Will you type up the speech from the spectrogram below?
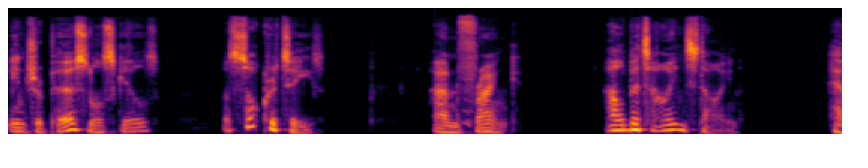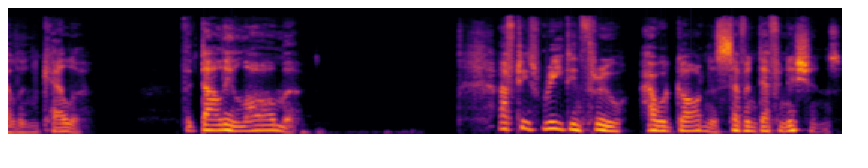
intrapersonal skills are Socrates, Anne Frank, Albert Einstein, Helen Keller, the Dalai Lama. After reading through Howard Gardner's seven definitions,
